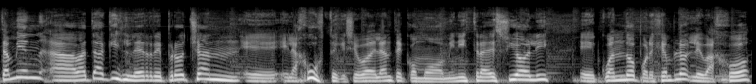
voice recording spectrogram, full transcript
también a Batakis le reprochan eh, el ajuste que llevó adelante como ministra de Scioli eh, cuando, por ejemplo, le bajó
